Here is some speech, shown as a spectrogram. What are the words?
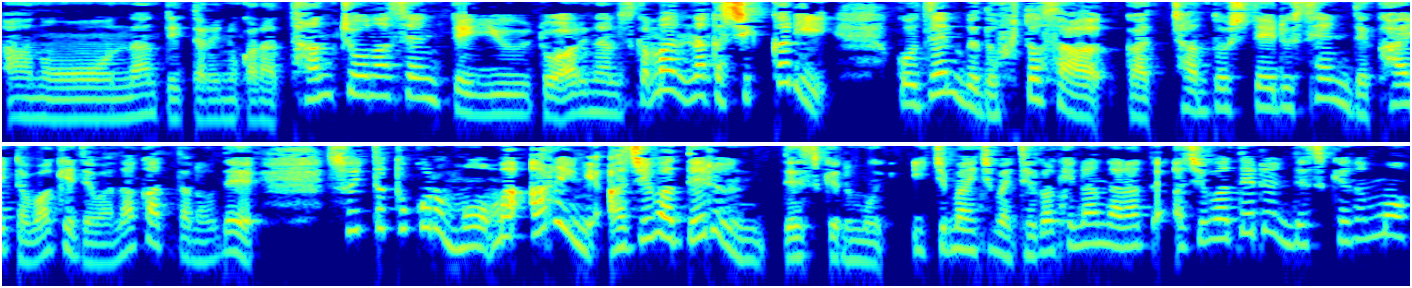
あの、なんて言ったらいいのかな、単調な線って言うとあれなんですか、まあなんかしっかり、こう全部の太さがちゃんとしている線で描いたわけではなかったので、そういったところも、まあある意味味は出るんですけども、一枚一枚手書きなんだなって味は出るんですけども、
